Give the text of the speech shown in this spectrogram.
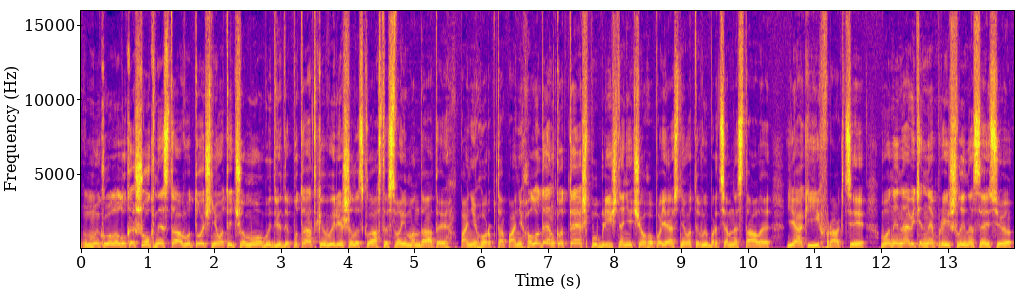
Микола Лукашук не став уточнювати, чому обидві депутатки вирішили скласти свої мандати. Пані Горб та пані Холоденко теж публічно нічого пояснювати виборцям не стали, як їх фракції. Вони навіть не прийшли на сесію.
